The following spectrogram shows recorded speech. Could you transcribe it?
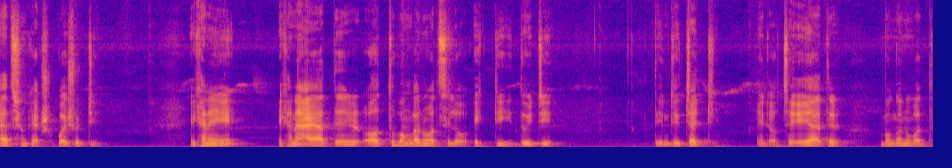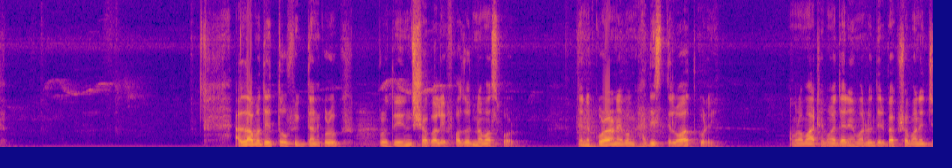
আয়াত সংখ্যা একশো পঁয়ষট্টি। এখানে এখানে আয়াতের অর্থ বঙ্গানুবাদ ছিল একটি, দুইটি, তিনটি, চারটি। এটা হচ্ছে এই আয়াতের বঙ্গানুবাদ আল্লাহ আমাদের তৌফিক দান করুক, প্রতিদিন সকালে ফজর নামাজ পড়, যেন কোরআন এবং হাদিস তেলাওয়াত করে, আমরা মাঠে ময়দানে আমাদের ব্যবসা বাণিজ্য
